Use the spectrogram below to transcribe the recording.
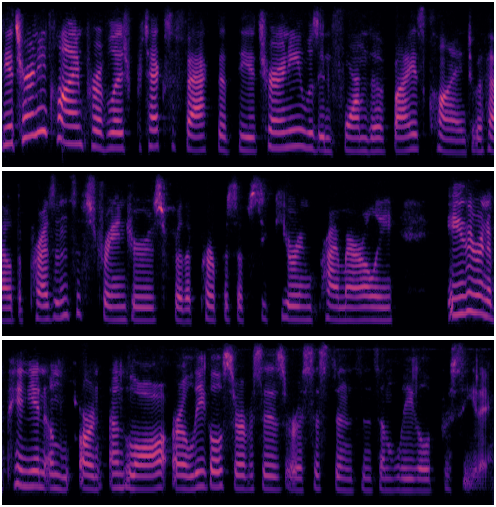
The attorney-client privilege protects the fact that the attorney was informed of by his client without the presence of strangers for the purpose of securing primarily either an opinion on, or, on law or legal services or assistance in some legal proceeding.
